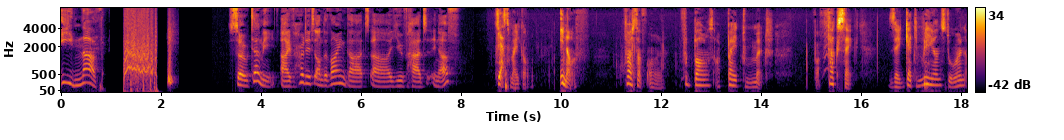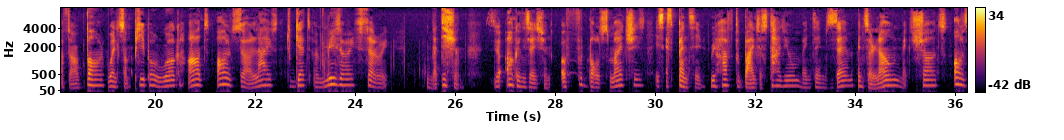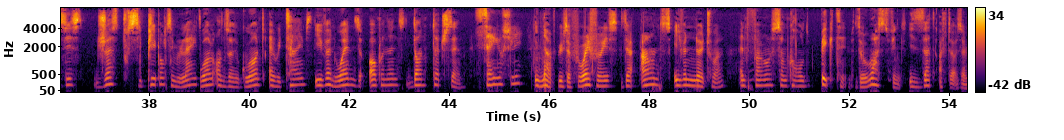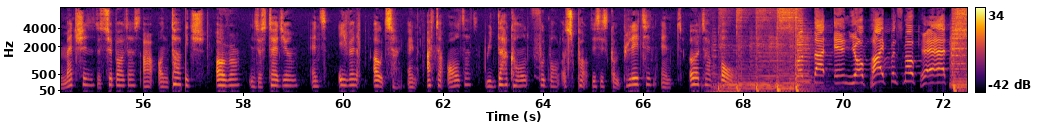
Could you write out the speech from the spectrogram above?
Enough! So tell me, I've heard it on the vine that uh, you've had enough? Yes, Michael. Enough. First of all, footballers are paid too much. For fuck's sake, they get millions to run after a ball while some people work hard all their lives to get a misery salary. In addition, the organization of football matches is expensive. We have to buy the stadium, maintain them, and the lawn, make shots. All this just to see people simulate wall on the ground every time, even when the opponents don't touch them. Seriously? Enough with the referees, they aren't even neutral and favor some called big teams. The worst thing is that after the matches, the supporters are on top each other in the stadium and even outside. And after all that, we dare call football a sport. This is completed and utter bull. Put that in your pipe and smoke it.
